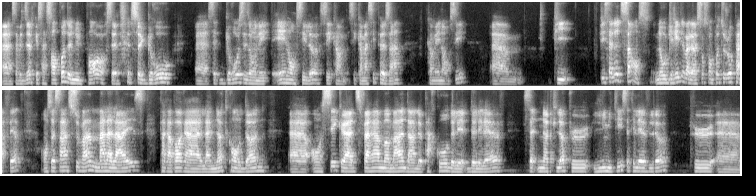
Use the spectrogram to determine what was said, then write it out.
Euh, ça veut dire que ça ne sort pas de nulle part, ce, gros, euh, cette grosse énoncé-là. C'est comme, comme assez pesant comme énoncé. Puis, puis ça a du sens. Nos grilles d'évaluation ne sont pas toujours parfaites. On se sent souvent mal à l'aise par rapport à la note qu'on donne. Euh, on sait qu'à différents moments dans le parcours de l'élève, cette note-là peut limiter cet élève-là, peut euh,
